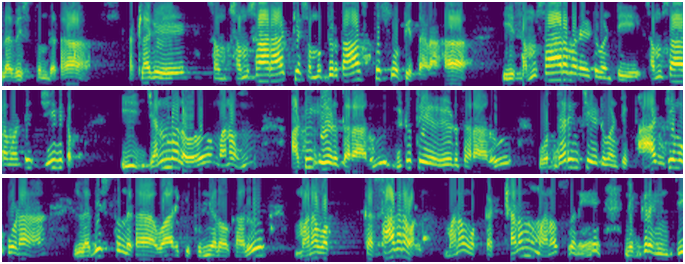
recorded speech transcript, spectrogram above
లభిస్తుందట. అట్లాగే సం సంసారాఖ్య సముద్రతాస్తు స్వపితర. ఈ సంసారం అనేటువంటి సంసారం అంటే జీవితం. ఈ జన్మలో మనం అటు ఏడు తరాలు ఇటు ఏడు తరాలు ఉద్ధరించేటువంటి భాగ్యము కూడా లభిస్తుందట వారికి పుణ్యలోకాలు మన ఒక్క సాధన వల్ల. మనం ఒక్క క్షణం మనస్సుని నిగ్రహించి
